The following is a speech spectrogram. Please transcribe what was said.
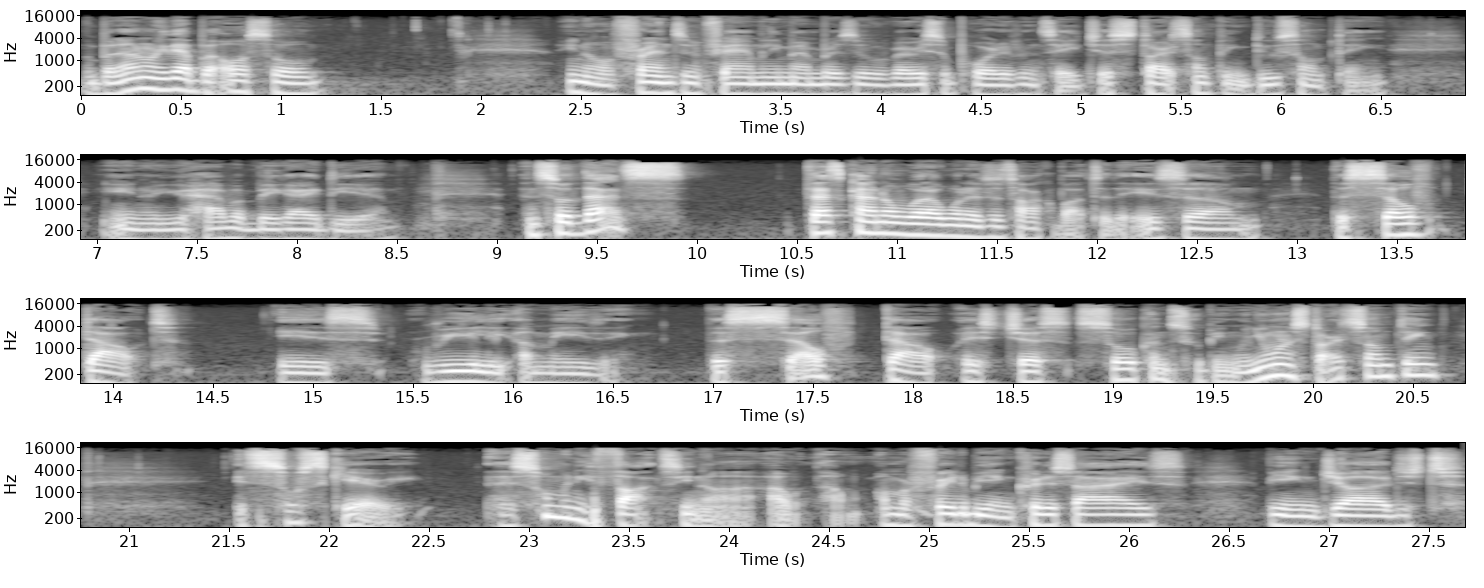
But not only that, but also you know, friends and family members who were very supportive and say, just start something, do something. You know, you have a big idea. And so that's that's kind of what I wanted to talk about today is um, the self-doubt is really amazing. The self-doubt is just so consuming. When you want to start something, it's so scary. there's so many thoughts. You know, I, am afraid of being criticized, being judged.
